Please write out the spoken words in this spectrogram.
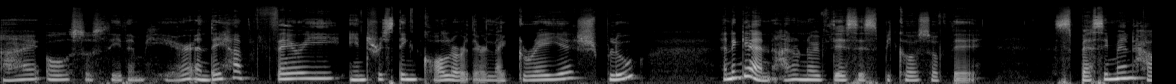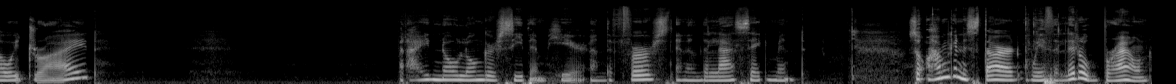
I also see them here and they have very interesting color. They're like grayish blue And again, I don't know if this is because of the specimen, how it dried, but I no longer see them here and the first and then the last segment. So I'm going to start with a little brown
